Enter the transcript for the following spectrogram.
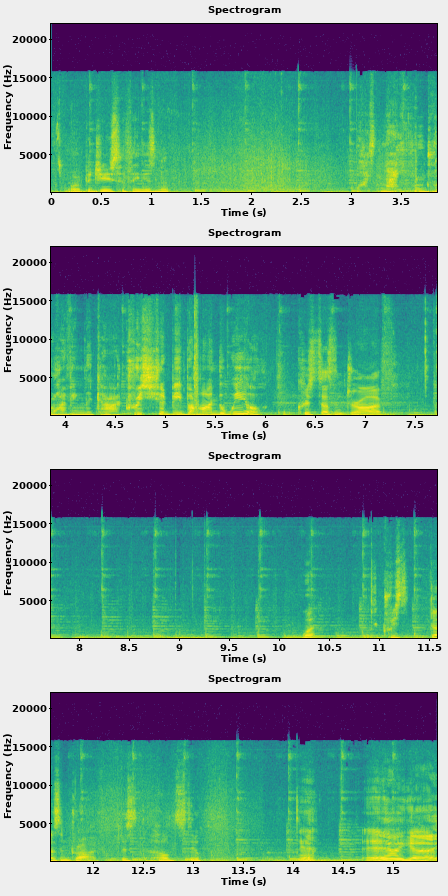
It's more a producer thing, isn't it? Why is Nathan driving the car? Chris should be behind the wheel. Chris doesn't drive. What? Chris doesn't drive. Just hold still. Yeah? There we go.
